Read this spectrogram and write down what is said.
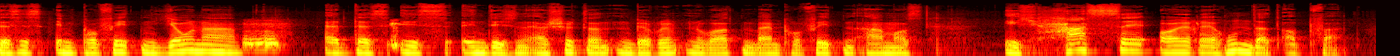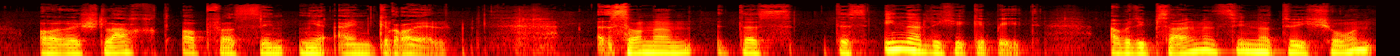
Das ist im Propheten Jona, mhm. Das ist in diesen erschütternden, berühmten Worten beim Propheten Amos, ich hasse eure Hundertopfer, eure Schlachtopfer sind mir ein Gräuel, sondern das, das innerliche Gebet. Aber die Psalmen sind natürlich schon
